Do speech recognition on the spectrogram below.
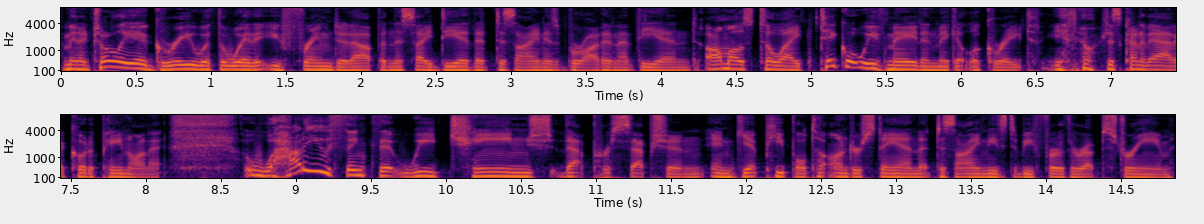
I mean, I totally agree with the way that you framed it up and this idea that design is brought in at the end, almost to like take what we've made and make it look great, you know, just kind of add a coat of paint on it. How do you think that we change that perception and get people to understand that design needs to be further upstream?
